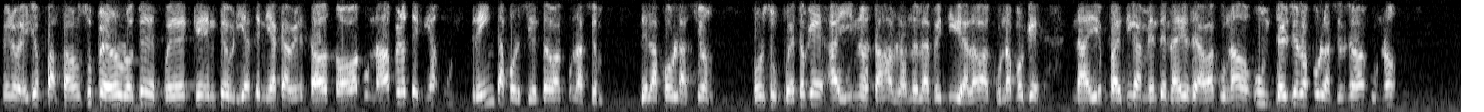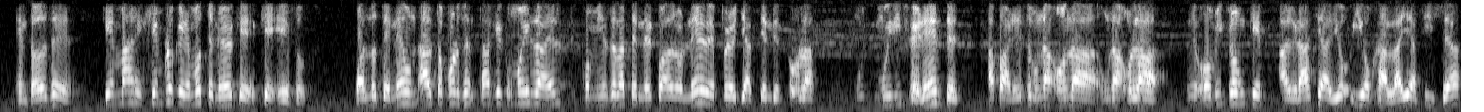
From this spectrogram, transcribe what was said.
pero ellos pasaron su peor brote después de que en teoría tenía que haber estado toda vacunada, pero tenía un 30% de vacunación de la población. Por supuesto que ahí no estás hablando de la efectividad de la vacuna porque nadie prácticamente nadie se ha vacunado, un tercio de la población se vacunó. Entonces, ¿qué más ejemplo queremos tener que, que eso? Cuando tenés un alto porcentaje como Israel, comienzan a tener cuadros leves, pero ya tienen olas muy, muy diferentes. Aparece una onda, una ola de Omicron que, a gracias a Dios, y ojalá y así sea,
